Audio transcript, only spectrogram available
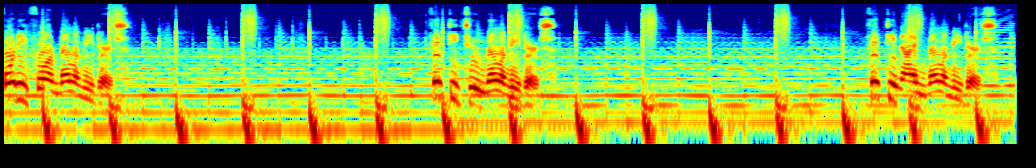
44 millimeters. 52 millimeters. 59 millimeters.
